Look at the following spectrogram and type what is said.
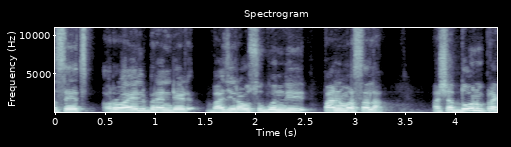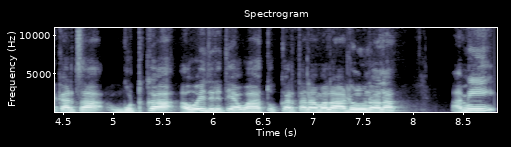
तसेच रॉयल ब्रँडेड बाजीराव सुगंधी पान मसाला अशा दोन प्रकारचा गुटखा अवैधरित्या वाहतूक करताना आम्हाला आढळून आला. आम्ही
